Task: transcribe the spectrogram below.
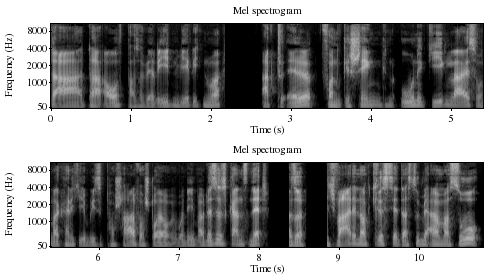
da, da aufpassen. Wir reden wirklich nur aktuell von Geschenken ohne Gegenleistung und da kann ich eben diese Pauschalversteuerung übernehmen. Aber das ist ganz nett. Also ich warte noch, Christian, dass du mir einfach mal so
